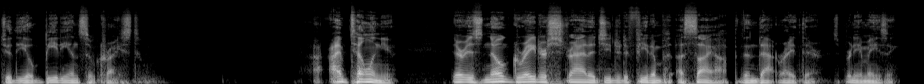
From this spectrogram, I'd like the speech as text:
to the obedience of Christ. I'm telling you, there is no greater strategy to defeat a, a psyop than that right there. It's pretty amazing.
